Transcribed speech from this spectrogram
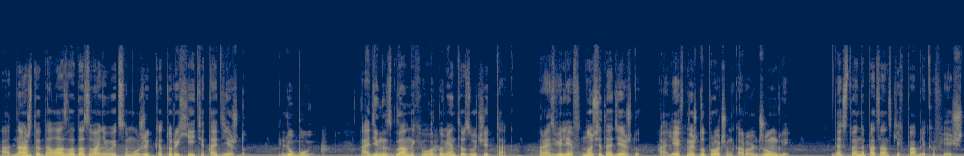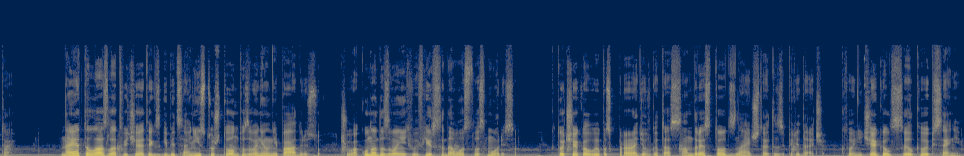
Однажды до Лазла дозванивается мужик, который хейтит одежду. Любую. Один из главных его аргументов звучит так. Разве лев носит одежду? А лев, между прочим, король джунглей. Достойно пацанских пабликов, я считаю. На это Лазло отвечает эксгибиционисту, что он позвонил не по адресу. Чуваку надо звонить в эфир садоводства с Моррисом. Кто чекал выпуск про радио в GTA San Andreas, тот знает, что это за передача. Кто не чекал, ссылка в описании.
